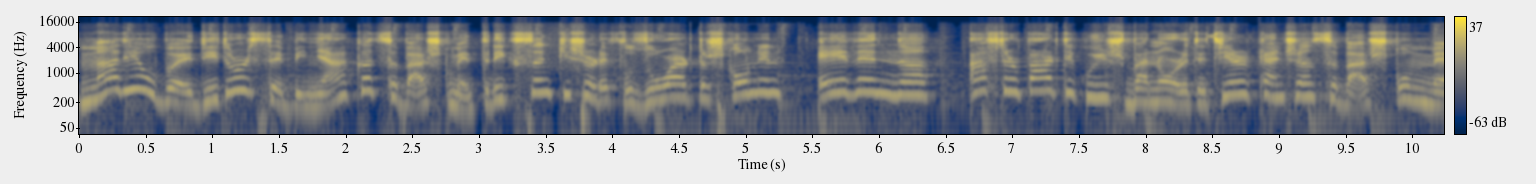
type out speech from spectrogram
Madje u bë e ditur se binjakët së bashku me Trixën kishin refuzuar të shkonin Edhe në after party ku ish banorët e tjerë kanë qenë së bashku me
